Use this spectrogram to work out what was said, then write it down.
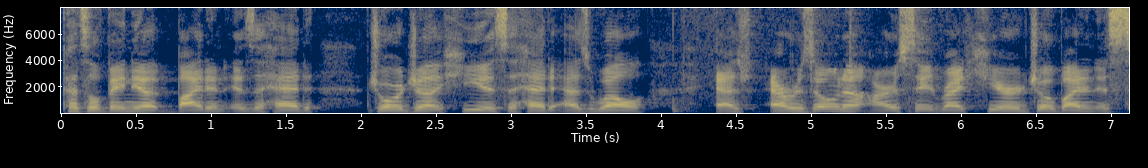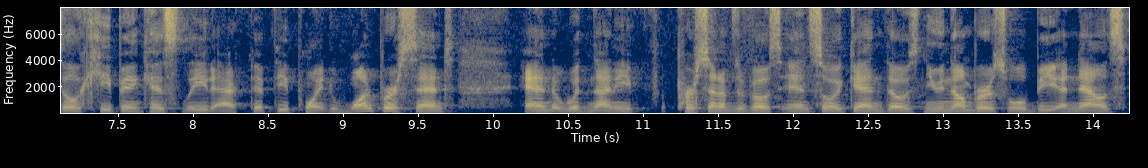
Pennsylvania, Biden is ahead. Georgia, he is ahead as well as Arizona, our state right here. Joe Biden is still keeping his lead at 50.1% and with 90% of the votes in. So again, those new numbers will be announced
